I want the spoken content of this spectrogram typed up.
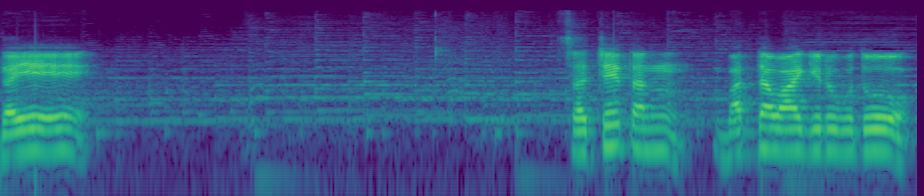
ದಯೆ ಸಚೇತನ್ ಬದ್ಧವಾಗಿರುವುದು.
